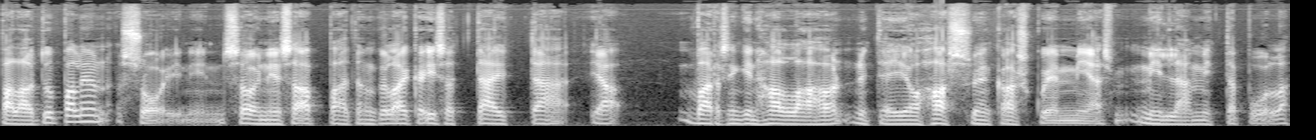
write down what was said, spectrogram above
palautuu paljon Soinin. Soinin saappaat on kyllä aika isot täyttää ja varsinkin halla nyt ei ole hassujen kaskujen mies millään mittapuulla.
